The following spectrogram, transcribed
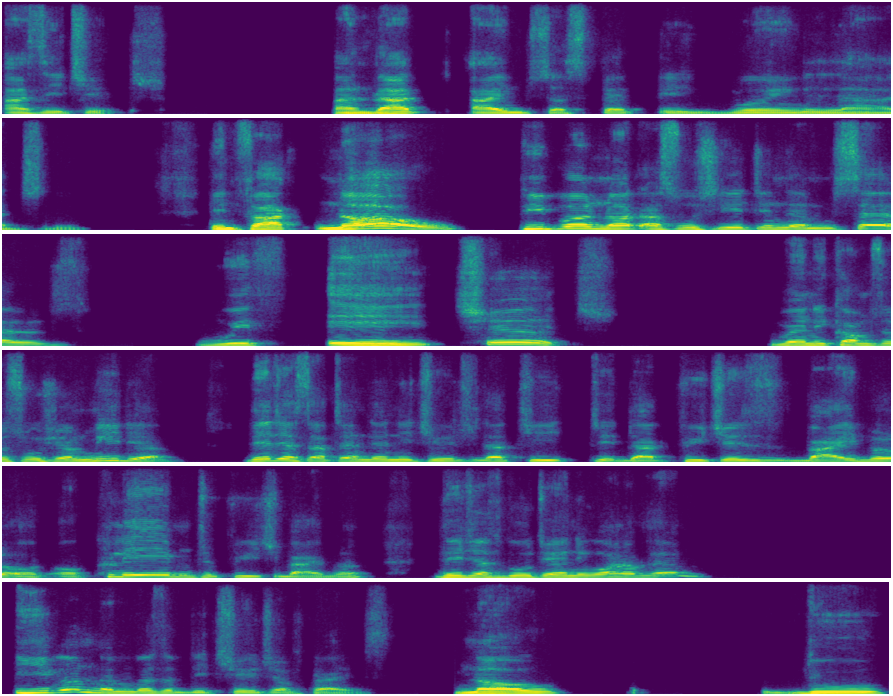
as a church. And that I suspect is growing largely. In fact, now people not associating themselves with a church when it comes to social media. They just attend any church that that preaches Bible or, or claim to preach Bible. They just go to any one of them. Even members of the Church of Christ now do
